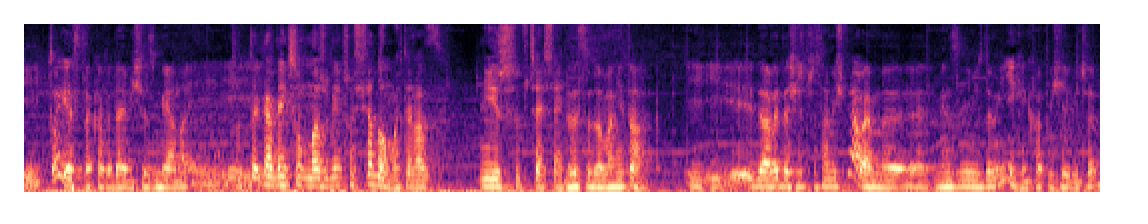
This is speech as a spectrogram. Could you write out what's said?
I to jest taka, wydaje mi się, zmiana. I, to taka większą, masz większą świadomość teraz niż wcześniej. Zdecydowanie tak. I, i, I, nawet ja się czasami śmiałem, e, między innymi z Dominikiem Kwapisiewiczem,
